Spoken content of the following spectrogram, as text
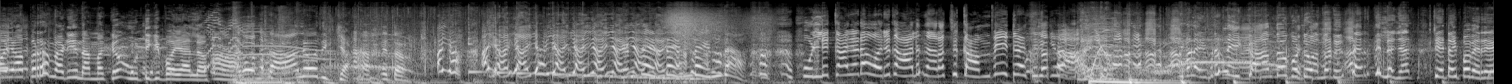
ഓയോപ്പുറം വഴി നമുക്ക് ഊട്ടിക്ക് പോയാലോ? നമുക്ക് ആലോചിക്കാം. കേട്ടോ? പുള്ളിക്കാരിയുടെ ഒരു കാൽ നിറച്ച് കമ്പിട്ട് വെച്ചിരിക്കുക എവിടുന്ന് ഈ കാന്തോ കൊണ്ട് വന്നത്? തരത്തില്ല ഞാൻ. ചേട്ടാ ഇപ്പൊ വരെ.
